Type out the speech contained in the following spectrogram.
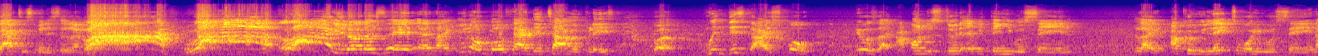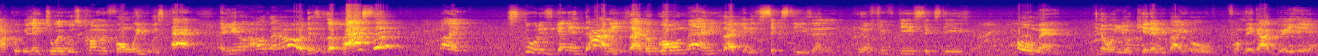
baptist minister like Wah! Wah! Wah! you know what i'm saying and like you know both had their time and place but when this guy spoke it was like i understood everything he was saying like I could relate to what he was saying. I could relate to where he was coming from, where he was at. And you know, I was like, oh, this is a pastor? Like, this dude is getting down. He's like a grown man. He's like in his 60s and you know, 50s, 60s. Old man. You know, when you're a kid, everybody old from they got gray hair.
